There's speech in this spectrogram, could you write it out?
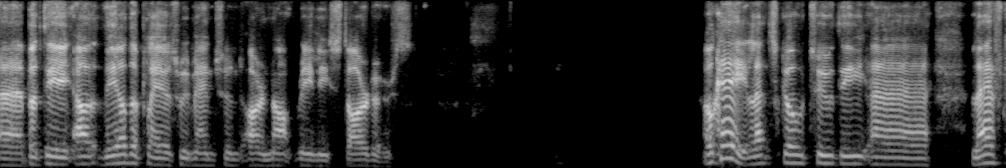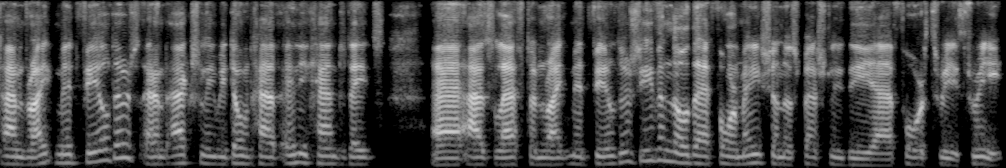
uh, but the uh, the other players we mentioned are not really starters. Okay, let's go to the uh, left and right midfielders. And actually, we don't have any candidates uh, as left and right midfielders, even though their formation, especially the uh, 4 3 3,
